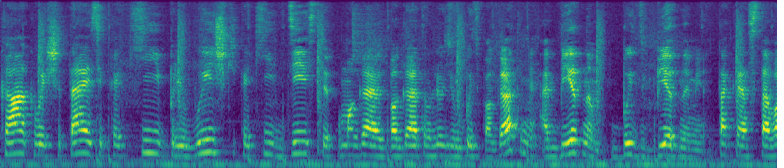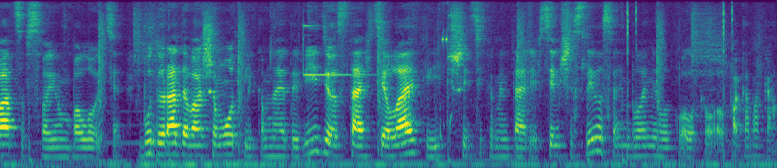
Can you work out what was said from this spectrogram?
как вы считаете, какие привычки, какие действия помогают богатым людям быть богатыми, а бедным быть бедными, так и оставаться в своем болоте? Буду рада вашим откликам на это видео. Ставьте лайк и пишите комментарии. Всем счастливо, с вами была Мила Колоколова. Пока-пока.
